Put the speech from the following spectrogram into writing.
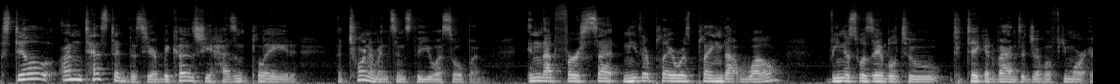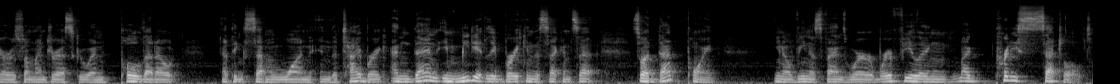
still untested this year because she hasn't played a tournament since the US Open. In that first set, neither player was playing that well. Venus was able to to take advantage of a few more errors from Andreescu and pull that out, I think 7-1 in the tiebreak, and then immediately breaking the second set. So at that point, you know, Venus fans were were feeling like pretty settled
